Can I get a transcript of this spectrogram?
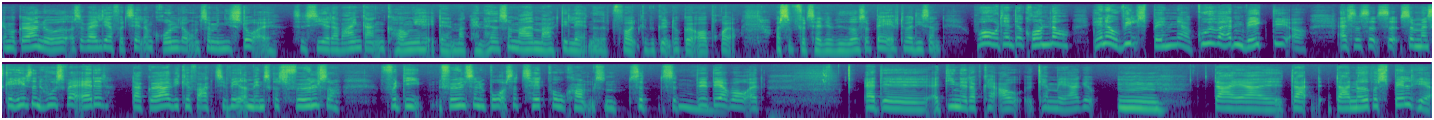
jeg må gøre noget, og så valgte jeg at fortælle om grundloven som en historie. Så siger jeg, der var engang en konge her i Danmark, han havde så meget magt i landet, at folk er begyndt at gøre oprør. Og så fortalte jeg videre, og så bagefter var de sådan, wow, den der grundlov, den er jo vildt spændende, og gud, hvor er den vigtig. Og, altså, så, så, så man skal hele tiden huske, hvad er det, der gør, at vi kan få aktiveret menneskers følelser, fordi følelserne bor så tæt på hukommelsen. Så, så mm. det er der, hvor at, at, øh, at de netop kan, af, kan mærke, mm, der er, der, der er noget på spil her.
